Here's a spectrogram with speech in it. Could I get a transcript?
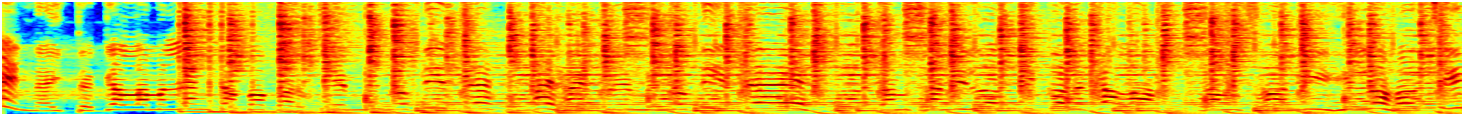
এই নাইতে গেলাম ল্যাংটা বাবার প্রেম নদীতে হাই হাই প্রেম নদীতে গামছা নিল কি করে গালা গামছা নিল হতি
